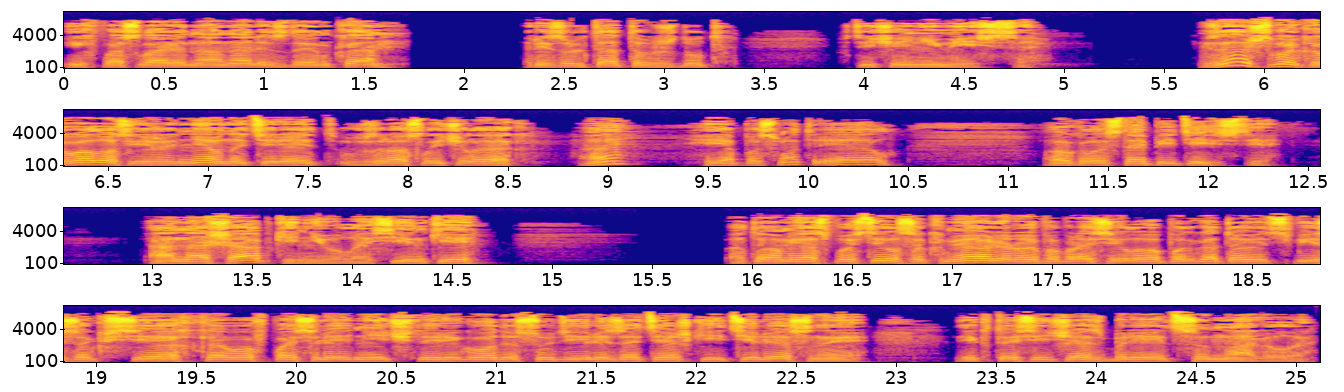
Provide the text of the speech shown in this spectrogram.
Их послали на анализ ДНК. Результатов ждут в течение месяца. Знаешь, сколько волос ежедневно теряет взрослый человек, а? Я посмотрел. Около 150. А на шапке ни волосинки. Потом я спустился к Мюллеру и попросил его подготовить список всех, кого в последние четыре года судили за тяжкие телесные и кто сейчас бреется наголо.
